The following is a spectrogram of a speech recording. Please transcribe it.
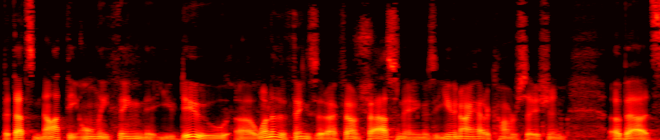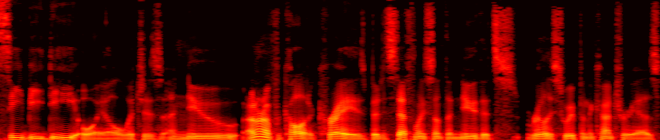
But that's not the only thing that you do. Uh, one of the things that I found fascinating was that you and I had a conversation about CBD oil, which is a new, I don't know if we call it a craze, but it's definitely something new that's really sweeping the country as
